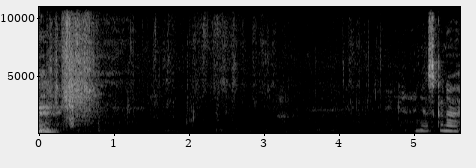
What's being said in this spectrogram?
I'm just gonna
